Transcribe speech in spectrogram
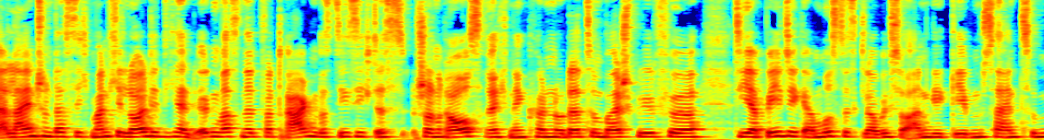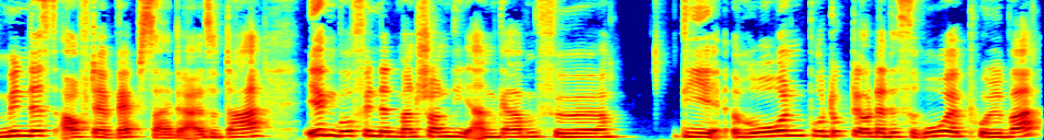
allein schon, dass sich manche Leute, die halt irgendwas nicht vertragen, dass die sich das schon rausrechnen können. Oder zum Beispiel für Diabetiker muss das, glaube ich, so angegeben sein, zumindest auf der Webseite. Also da irgendwo findet man schon die Angaben für die rohen Produkte oder das rohe Pulver.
